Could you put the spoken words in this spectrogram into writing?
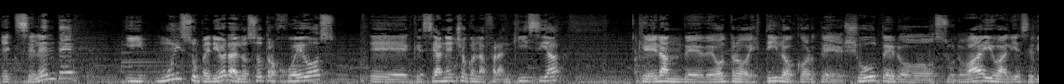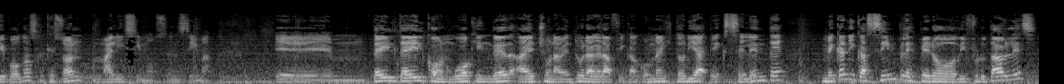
excelente y muy superior a los otros juegos eh, que se han hecho con la franquicia, que eran de, otro estilo, corte shooter o survival y ese tipo de cosas, que son malísimos encima. Eh, Telltale con Walking Dead ha hecho una aventura gráfica con una historia excelente, mecánicas simples pero disfrutables,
